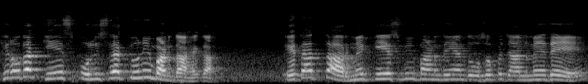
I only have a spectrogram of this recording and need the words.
ਫਿਰ ਉਹਦਾ ਕੇਸ ਪੁਲਿਸ ਦਾ ਕਿਉਂ ਨਹੀਂ ਬਣਦਾ ਹੈਗਾ? ਇਹ ਤਾਂ ਧਾਰਮਿਕ ਕੇਸ ਵੀ ਬਣਦੇ ਆ 295 ਦੇ।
